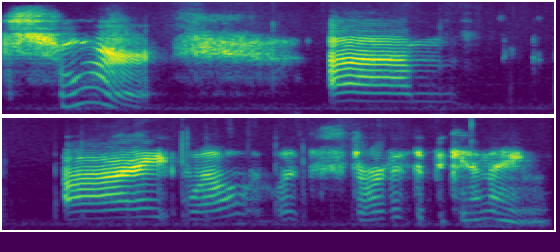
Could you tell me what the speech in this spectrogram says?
Sure. Um, I well, let's start at the beginning.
